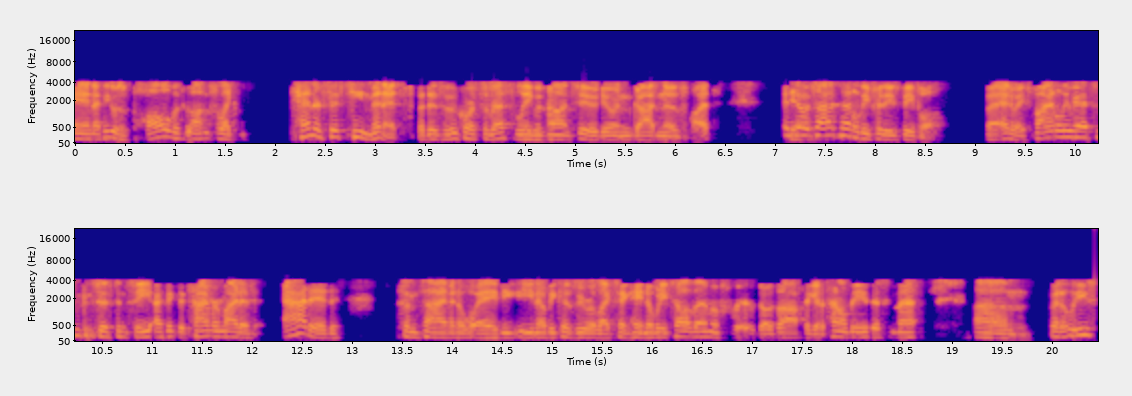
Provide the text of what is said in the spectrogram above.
and I think it was Paul was gone for like ten or fifteen minutes, but this is, of course the rest of the league was gone too, doing God knows what. And Yeah. no time penalty for these people. But anyway, finally we had some consistency. I think the timer might have added some time in a way, you know, because we were like saying, hey, nobody tell them if it goes off, they get a penalty, this and that. Um, but at least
